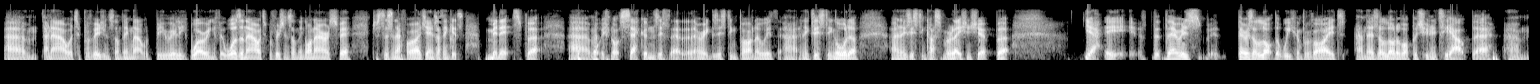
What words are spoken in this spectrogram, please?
um, an hour to provision something. That would be really worrying if it was an hour to provision something on Arrowsphere. Just as an FYI, James, I think it's minutes, but um, if not seconds, if they're, they're an existing partner with uh, an existing order, an existing customer relationship. But yeah, it, it, there is there is a lot that we can provide, and there's a lot of opportunity out there um,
